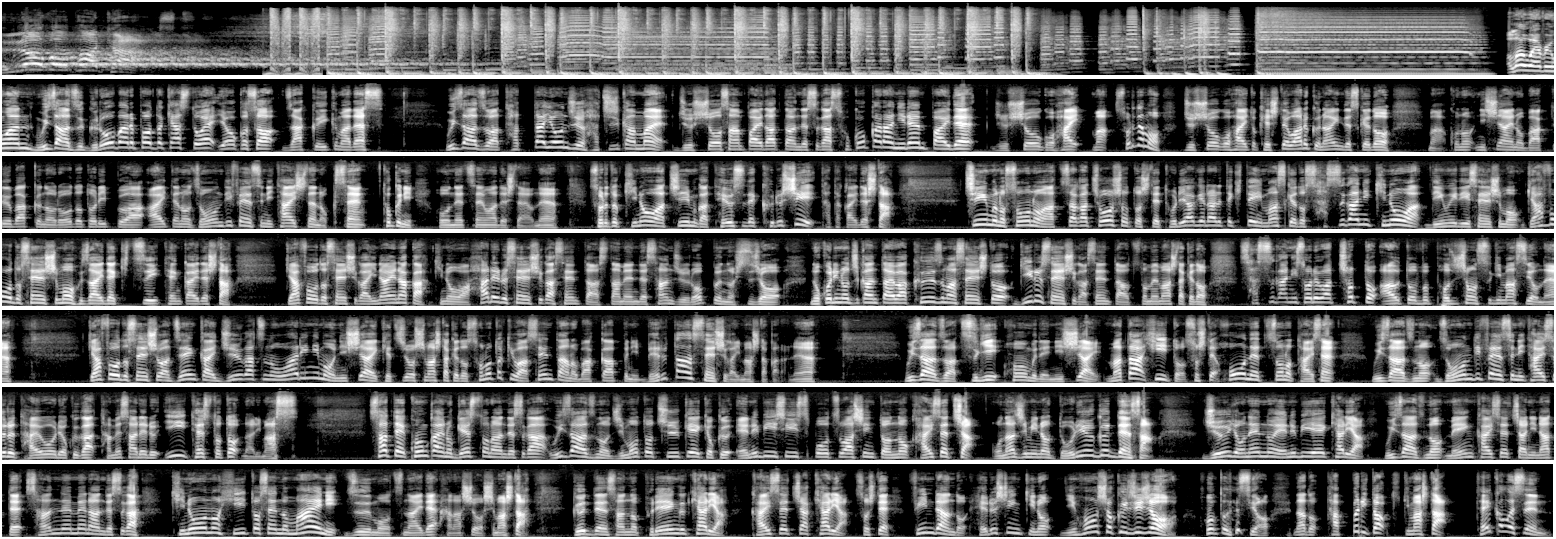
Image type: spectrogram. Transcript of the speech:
Global Podcast. Hello everyone! Wizards グローバルポッドキャストへようこそザック・イクマですウィザーズはたった48時間前10勝3敗だったんですがそこから2連敗で10勝5敗。まあそれでも10勝5敗と決して悪くないんですけど、まあ、この2試合の back to back の road trip は相手のゾーンディフェンスに対しての苦戦。特にホーネッツ戦はでしたよね。それと昨日はチームが手薄で苦しい戦いでした。チームの層の厚さが長所として取り上げられてきていますけどさすがに昨日はディンウィディ選手もギャフォード選手も不在できつい展開でした。ギャフォード選手がいない中昨日はハレル選手がセンタースタメンで36分の出場。残りの時間帯はクーズマ選手とギル選手がセンターを務めましたけどさすがにそれはちょっとアウト・オブ・ポジションすぎますよね。ギャフォード選手は前回10月の終わりにも2試合欠場しましたけどその時はセンターのバックアップにベルターン選手がいましたからね。ウィザーズは次、ホームで2試合、またヒート、そしてホーネッツとの対戦、ウィザーズのゾーンディフェンスに対する対応力が試されるいいテストとなります。さて今回のゲストなんですがウィザーズの地元中継局 NBC スポーツワシントンの解説者おなじみのドリュー・グッデンさん。14年の NBA キャリアウィザーズのメイン解説者になって3年目なんですが昨日のヒート戦の前にズームをつないで話をしました。グッデンさんのプレイングキャリア解説者キャリアそしてフィンランドヘルシンキの日本食事情本当ですよなどたっぷりと聞きました Take a listen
